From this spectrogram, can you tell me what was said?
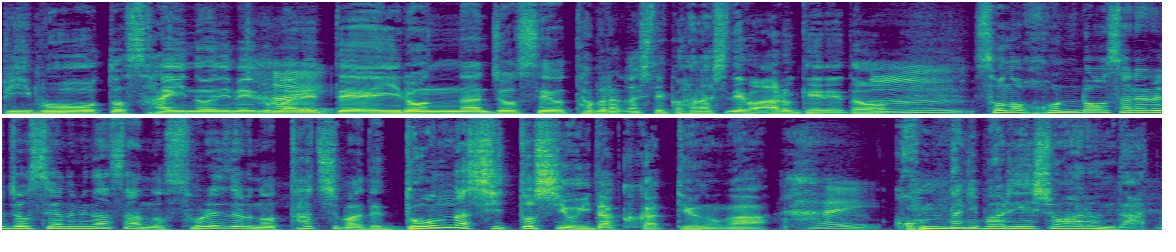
美貌と才能に恵まれて、い、ろんな女性をたぶらかしていく話ではあるけれど、その翻弄される女性の皆さんのそれぞれの立場でどんな嫉妬心を抱くかっていうのが、はい。こんなにバリエーションあるんだって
